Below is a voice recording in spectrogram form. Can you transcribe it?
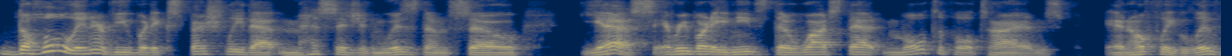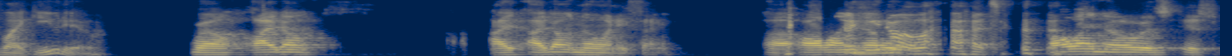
the whole interview, but especially that message and wisdom. So, yes, everybody needs to watch that multiple times and hopefully live like you do. Well, I don't, I, I don't know anything. Uh, all I know, you know a lot. all I know is is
